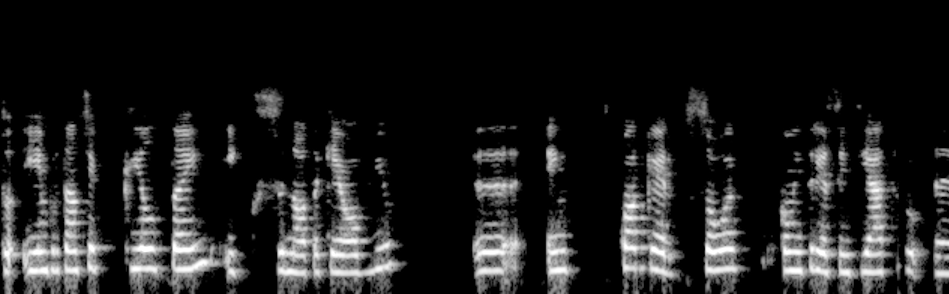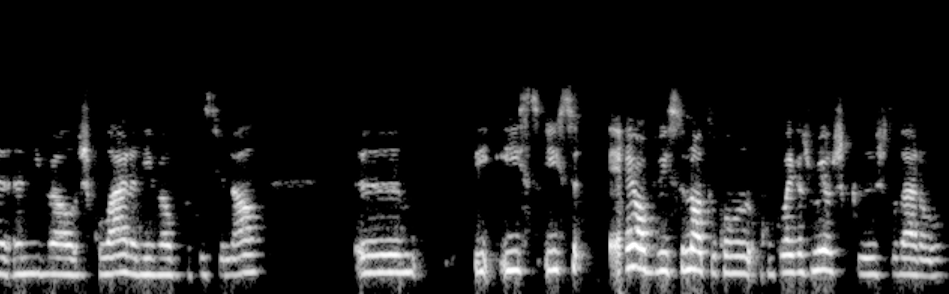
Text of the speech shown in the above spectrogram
to, e a importância que ele tem e que se nota que é óbvio uh, em qualquer pessoa com interesse em teatro uh, a nível escolar, a nível profissional. Uh, e isso, isso, é óbvio, isso noto com, com colegas meus que estudaram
